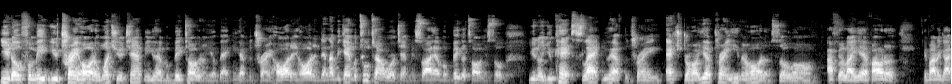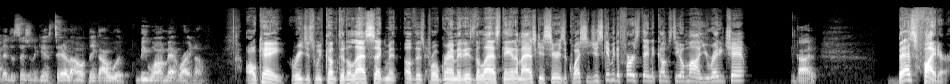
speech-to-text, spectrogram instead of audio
you know, for me, you train hard, and once you're a champion, you have a big target on your back. You have to train hard and hard, and then I became a two-time world champion, so I have a bigger target. So you know, you can't slack. You have to train extra hard. You have to train even harder. So um, I feel like yeah, if I would have if I'd have got that decision against Taylor, I don't think I would be where I'm at right now. Okay, Regis, we've come to the last segment of this program. It is the last stand. I'm asking you a series of questions. Just give me the first thing that comes to your mind. You ready, champ? Got it. Best fighter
